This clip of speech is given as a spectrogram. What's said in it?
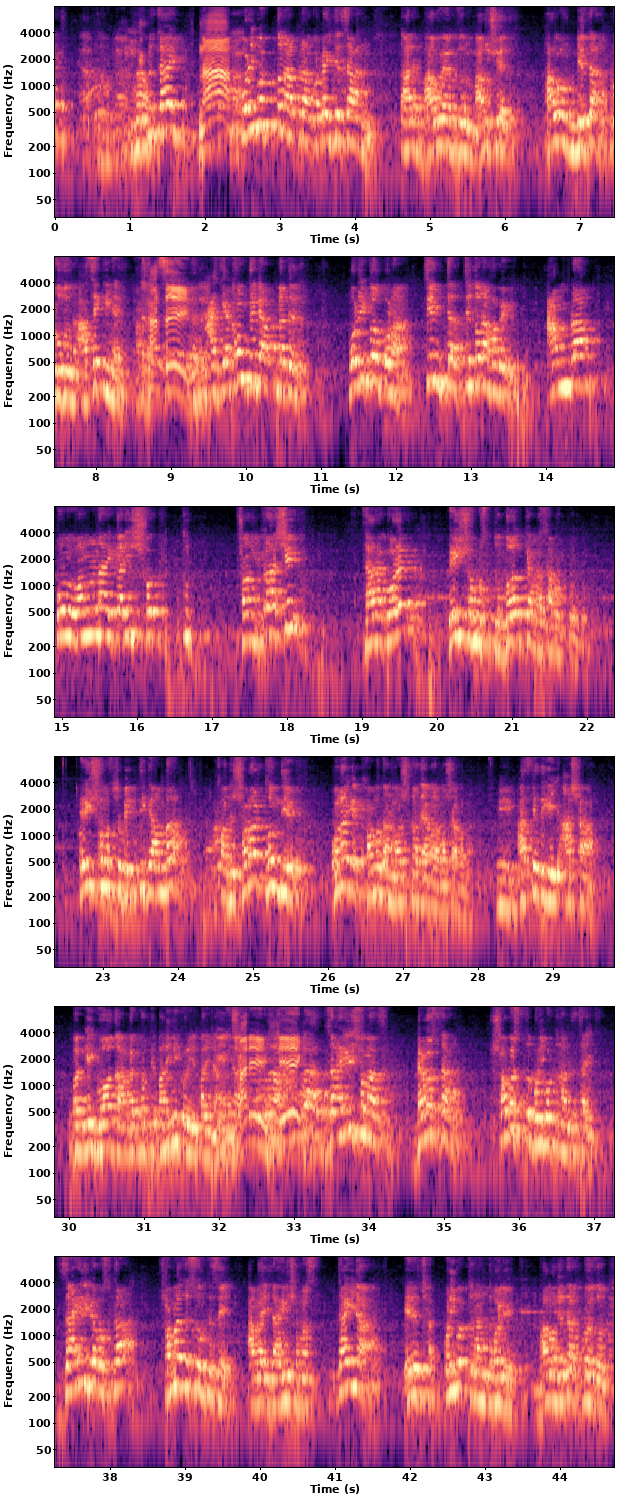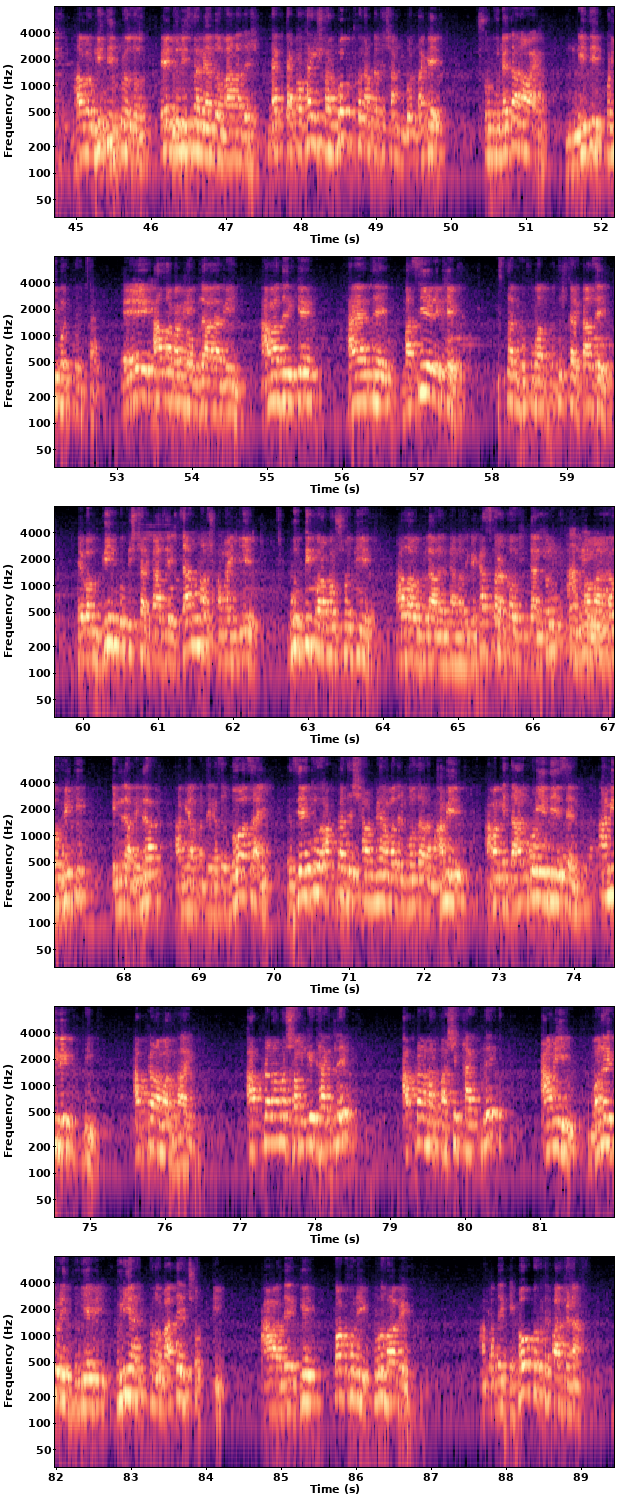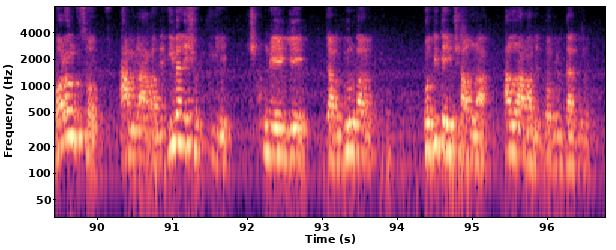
চাই? না। পরিবর্তন আপনারা ঘটাইতে চান তাহলে ভালো একজন মানুষের ভালো নেতার প্রয়োজন আছে কি নাই? আছে। এখন থেকে আপনাদের পরিকল্পনা চিন্তা চেতনা হবে। আমরা কোন অন্যায়কারী শত্রু সন্ত্রাসী যারা করে এই সমস্ত দলকে আমরা সাপোর্ট করব। এই সমস্ত ব্যক্তিকে আমরা আমাদের সমর্থন দিয়ে ওনাকে ক্ষমতার মসনদে আমরা বসাবো না। আজকে থেকে এই আশা বা এই ওয়াদা আমরা করতে পারি কি করি পারি না? জাহিরি সমাজ ব্যবস্থা সমস্ত পরিবর্তন আনতে চাই। জাহিরি ব্যবস্থা সমাজে চলতেছে আমরা এই জাহিরি সমাজ চাই না। এর পরিবর্তন আনতে হলে ভালো নেতার প্রয়োজন ভালো নীতির প্রয়োজন। এর জন্য ইসলামী আন্দোলন বাংলাদেশ। একটা কথাই সর্বক্ষণ আপনাদের সামনে বলে থাকে শুধু নেতা নয় নীতির পরিবর্তন চাই। আল্লাহ পাক রব্বুল আলামিন আমাদেরকে হায়াতে বাঁচিয়ে রেখে ইসলামী হুকুমত প্রতিষ্ঠার কাজে এবং দিন প্রতিষ্ঠার কাজে জানমাল সময় দিয়ে বুদ্ধি পরামর্শ দিয়ে আল্লাহ রাব্বুল আলামিন আমাদেরকে কাজ করার তৌফিক দান করুন। আমার তৌফিকি ইল্লা বিল্লাহ, আমি আপনাদের কাছে দোয়া চাই। যেহেতু আপনাদের সামনে আমাদের মোজারাম আমির আমাকে দাঁড় করিয়ে দিয়েছেন, আমি ব্যক্তি, আপনারা আমার ভাই। আপনারা আমার সঙ্গে থাকলে, আপনারা আমার পাশে থাকলে, আমি মনে করি দুনিয়া দুনিয়ার কোনো বাতের শক্তি আমাদেরকে কখনোই কোনোভাবে আমাদেরকে হেও করতে পারবে না। বরঞ্চ আমরা আমাদের ইমানি শক্তি নিয়ে সামনে এগিয়ে যাব দুর্বার গতিতে ইনশাআল্লাহ। আল্লাহ আমাদের দান করুন।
